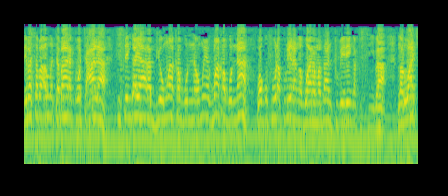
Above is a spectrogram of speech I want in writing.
ne basaba allah tabaraka wataala tisenga ya rabbi omwaka gwonna omwaka gwonna wagufuula kubeera nga gwa ramadaani tubeere nga tusiiba. Nga lwaki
